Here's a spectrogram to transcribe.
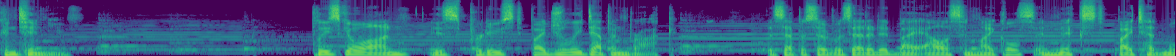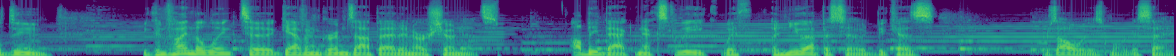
continue. Please Go On is produced by Julie Depenbrock. This episode was edited by Allison Michaels and mixed by Ted Muldoon. You can find the link to Gavin Grimm's op ed in our show notes. I'll be back next week with a new episode because there's always more to say.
